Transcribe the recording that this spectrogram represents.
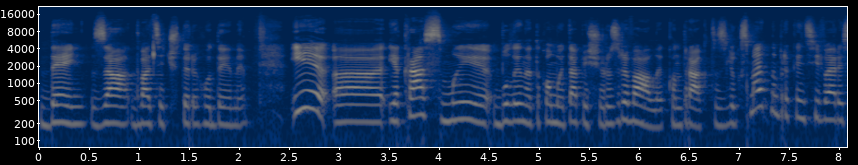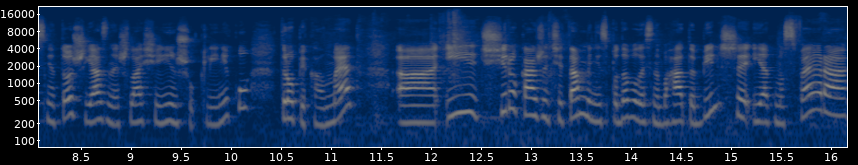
день за 24 години. І е, якраз ми були на такому етапі, що розривали контракт з люксмет наприкінці вересня. Тож я знайшла ще іншу клініку Tropical Med. І щиро кажучи, там мені сподобалось набагато більше і атмосфера,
